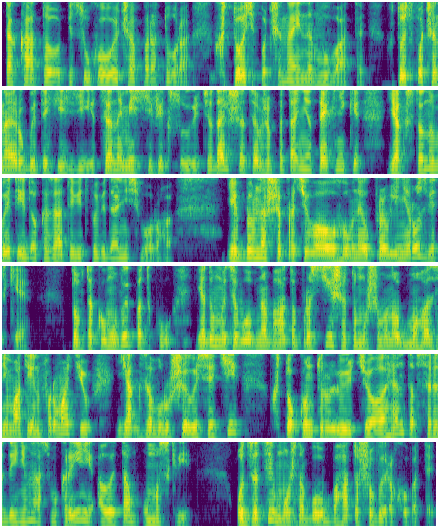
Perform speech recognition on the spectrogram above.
така-то підслуховуюча апаратура. Хтось починає нервувати, хтось починає робити якісь дії. Це на місці фіксується. Далі це вже питання техніки, як встановити і доказати відповідальність ворога. Якби в нас ще працювало головне управління розвідки, то в такому випадку, я думаю, це було б набагато простіше, тому що воно б могло знімати інформацію, як заворушилися ті, хто контролює цього агента всередині в нас в Україні, але там у Москві. От за цим можна було багато що вирахувати.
